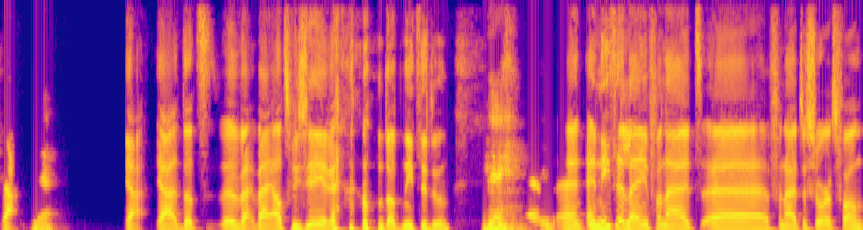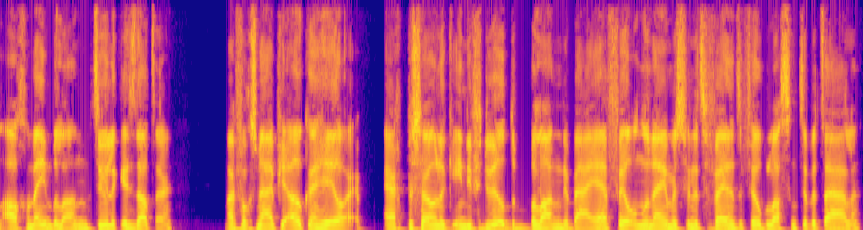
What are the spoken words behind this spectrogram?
Ja. ja. Ja, ja dat, wij, wij, adviseren om dat niet te doen. Nee. En, en, en niet alleen vanuit, vanuit een soort van algemeen belang. Natuurlijk is dat er. Maar volgens mij heb je ook een heel erg persoonlijk individueel belang erbij. Hè? Veel ondernemers vinden het vervelend te veel belasting te betalen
